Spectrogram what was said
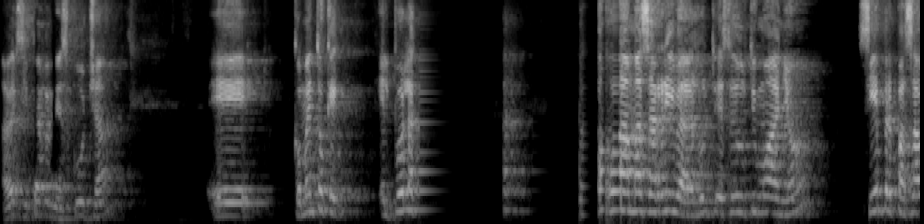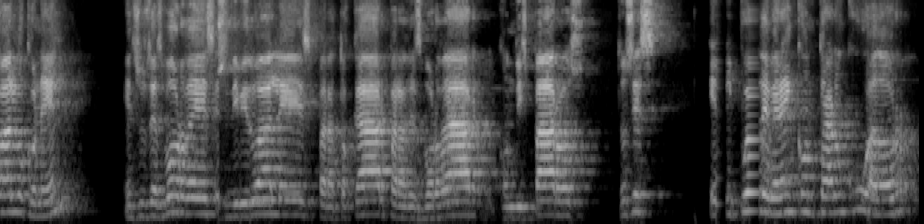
a ver si Pepe me escucha. Eh, comento que el Puebla jugaba más arriba este último año, siempre pasaba algo con él, en sus desbordes, en sus individuales, para tocar, para desbordar, con disparos. Entonces, el pueblo deberá encontrar un jugador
